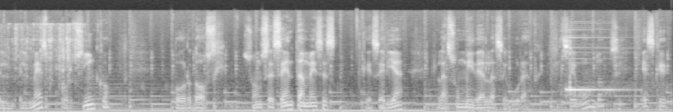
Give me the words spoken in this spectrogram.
el, mes, por 5 por 12. Son 60 meses que sería la suma ideal asegurada. Segundo, es que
